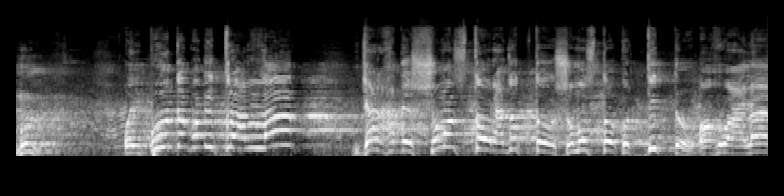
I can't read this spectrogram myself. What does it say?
মুলক। ওই পূত পবিত্র আল্লাহ, যার হাতে সমস্ত রাজত্ব, সমস্ত কর্তৃত্ব, অহ আলা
